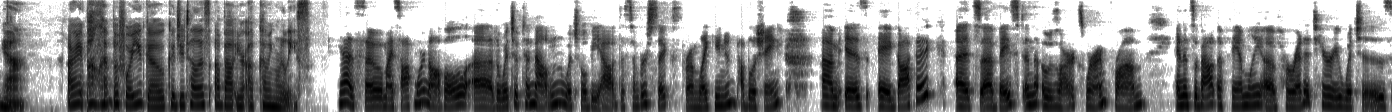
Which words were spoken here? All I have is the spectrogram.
Yeah. All right, Paulette, before you go, could you tell us about your upcoming release? Yes, so my sophomore novel, uh, The Witch of Tin Mountain, which will be out December 6th from Lake Union Publishing, um, is a gothic. It's uh, based in the Ozarks, where I'm from and it's about a family of hereditary witches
